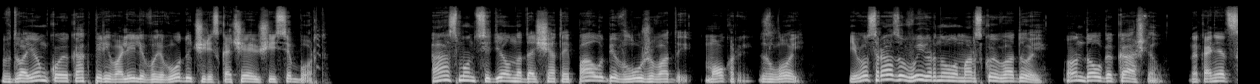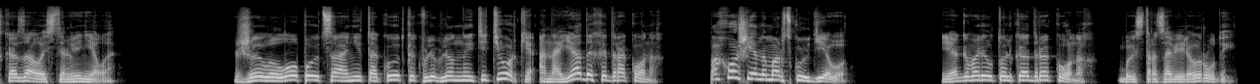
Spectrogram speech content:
вдвоем кое-как перевалили воеводу через качающийся борт. Асмунд сидел на дощатой палубе в луже воды, мокрый, злой. Его сразу вывернуло морской водой. Он долго кашлял, наконец сказал остервенело: "Жилы лопаются, они такуют, как влюбленные тетерки, а на ядах и драконах. Похож я на морскую деву. Я говорил только о драконах, быстро заверил Рудый.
